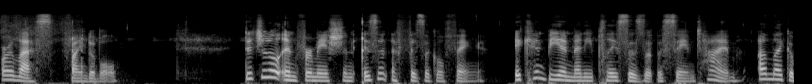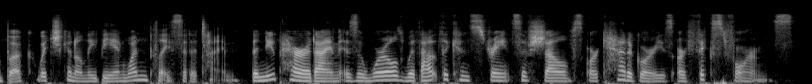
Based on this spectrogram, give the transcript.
or less findable? Digital information isn't a physical thing. It can be in many places at the same time, unlike a book, which can only be in one place at a time. The new paradigm is a world without the constraints of shelves or categories or fixed forms.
